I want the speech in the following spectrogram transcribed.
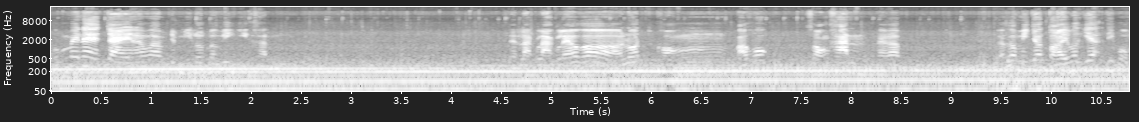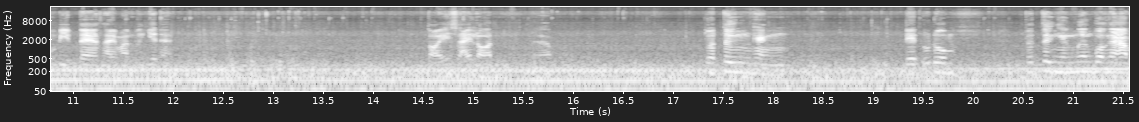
ผมไม่ แน่ใจนะว่าจะมีรถมาวิ่งกี่คัน แต่หลักๆแล้วก็รถของป๋าพกสองคันนะครับ แล้วก็มีเจ้าต่อยเมื่อกี้ที่ผมบีบแต่ใส่มันเมื่อกี้เนี่ยต่อยสายหลอนนะครับ ตัวตึงแห่งเดชอุดม ตัวตึงแห่งเมืองบัวงาม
